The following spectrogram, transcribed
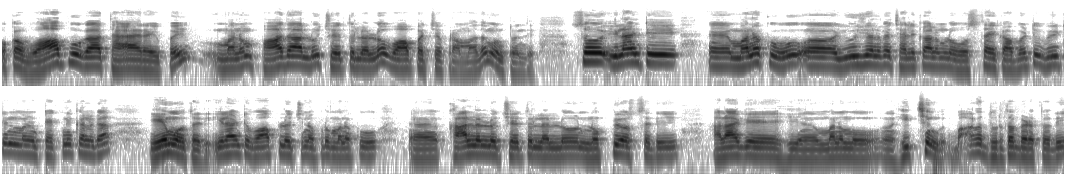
ఒక వాపుగా తయారైపోయి మనం పాదాలు చేతులలో వాపు వచ్చే ప్రమాదం ఉంటుంది. సో ఇలాంటి మనకు యూజువల్గా చలికాలంలో వస్తాయి కాబట్టి వీటిని మనం టెక్నికల్గా ఏమవుతుంది? ఇలాంటి వాపులు వచ్చినప్పుడు మనకు కాళ్ళల్లో చేతులలో నొప్పి వస్తుంది అలాగే మనము హిచ్చింగ్ బాగా దురద పెడుతుంది.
